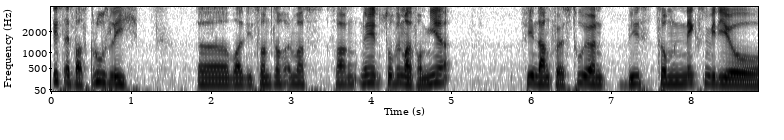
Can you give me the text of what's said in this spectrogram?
Ist etwas gruselig. Äh, wollte ich sonst noch irgendwas sagen? Ne, so viel mal von mir. Vielen Dank fürs Zuhören. Bis zum nächsten Video.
